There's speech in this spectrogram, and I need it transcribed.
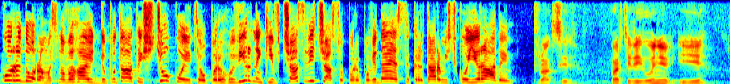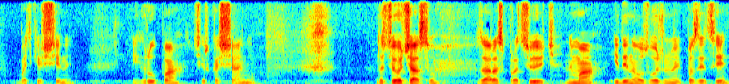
Коридорами сновигають депутати, що коїться у переговірників, час від часу переповідає секретар міської ради. Фракції партії регіонів і батьківщини, і група черкащанів. До цього часу зараз працюють, нема єдиної узгодженої позиції.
